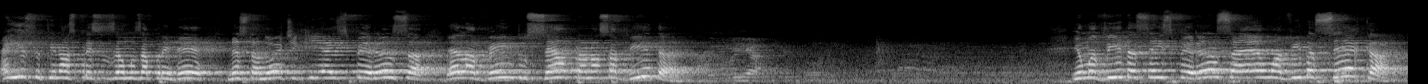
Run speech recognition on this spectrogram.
É isso que nós precisamos aprender nesta noite, que a esperança, ela vem do céu para a nossa vida. E uma vida sem esperança é uma vida seca.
